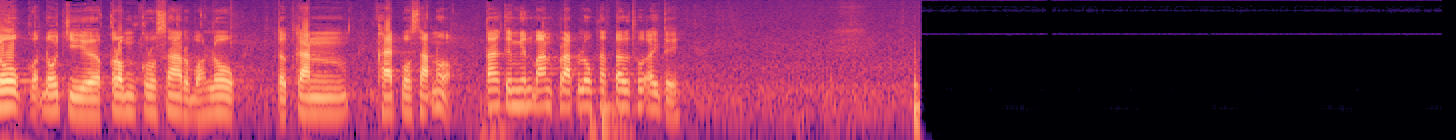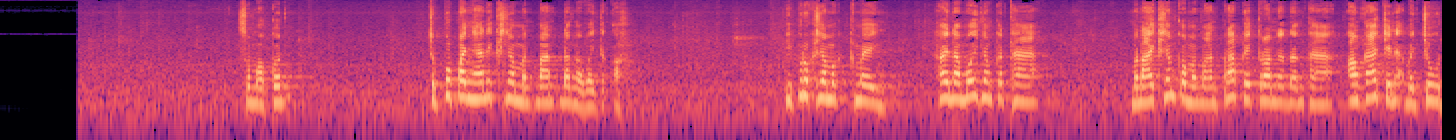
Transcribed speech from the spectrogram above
លោកក៏ដូចជា ក្រុមគ្រួសាររបស់លោក ទៅកាន់ ខេត្តពោធិ៍សាត់នោះតើគេមានបានប្រាប់លោកថាទៅធ្វើអីទេសូមអរគុណចំពោះបញ្ហានេះខ្ញុំមិនបានដឹងអ្វីទាំងអស់ពីព្រោះខ្ញុំក្មេងហើយដល់មួយខ្ញុំគិតថាម្ដាយខ្ញុំក៏មិនបានប្រាប់គេគ្រាន់តែដឹងថាអង្គការជាអ្នកបញ្ជូន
